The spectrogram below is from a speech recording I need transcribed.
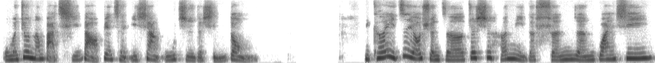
我们就能把祈祷变成一项无止的行动。你可以自由选择最适合你的神人关系，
